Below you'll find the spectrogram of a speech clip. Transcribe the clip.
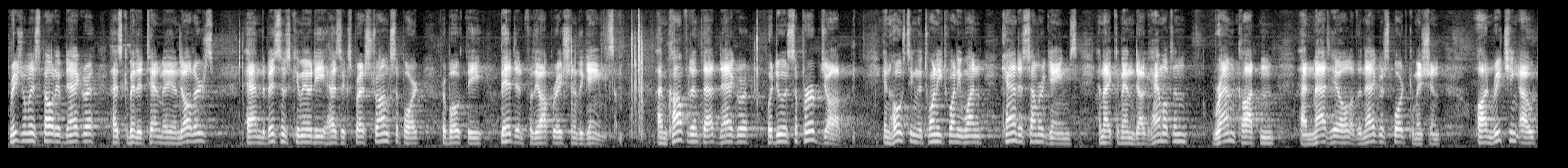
Regional Municipality of Niagara has committed $10 million, and the business community has expressed strong support for both the bid and for the operation of the Games. I'm confident that Niagara would do a superb job in hosting the 2021 Canada Summer Games, and I commend Doug Hamilton, Bram Cotton, and Matt Hill of the Niagara Sport Commission on reaching out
